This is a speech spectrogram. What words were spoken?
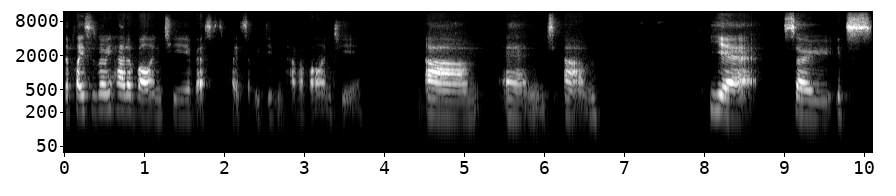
the places where we had a volunteer versus the place that we didn't have a volunteer. Um, and um, yeah, so it's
